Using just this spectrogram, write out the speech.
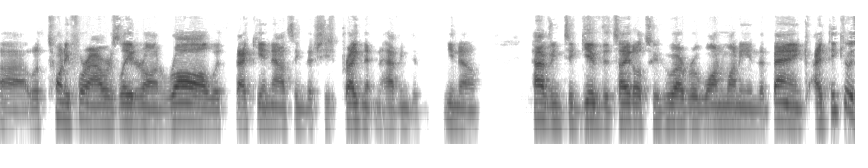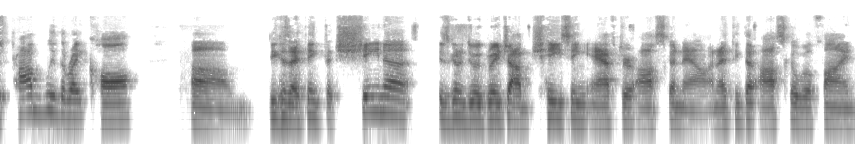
uh, with 24 hours later on Raw, with Becky announcing that she's pregnant and having to, you know, having to give the title to whoever won Money in the Bank, I think it was probably the right call um, because I think that Shayna is going to do a great job chasing after Asuka now, and I think that Asuka will find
